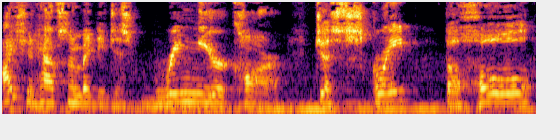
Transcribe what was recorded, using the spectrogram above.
I should have somebody just bring your car, just scrape the whole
